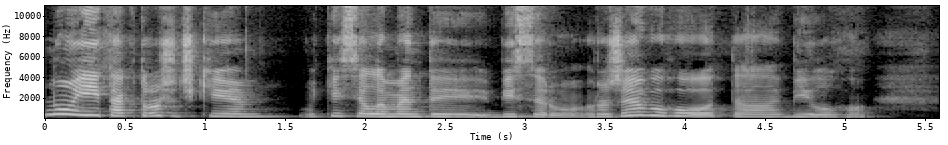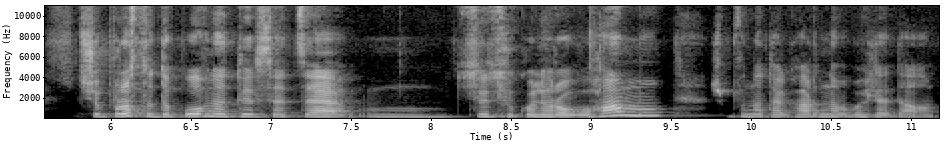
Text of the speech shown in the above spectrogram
Ну і так трошечки якісь елементи бісеру рожевого та білого, щоб просто доповнити все це, цю цю кольорову гамму, щоб воно так гарно виглядало.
